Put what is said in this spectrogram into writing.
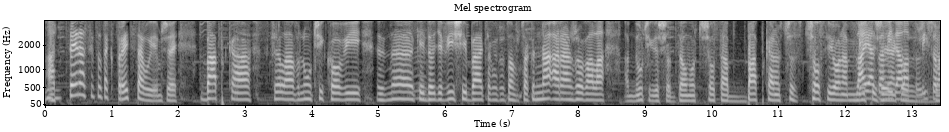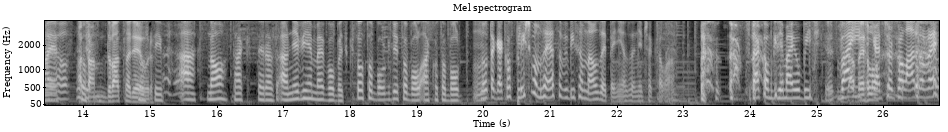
A teraz si to tak predstavujem, že babka chcela vnúčikovi, keď dojde vyšibať, tak to tam tak naaranžovala a vnúčik došiel domov, čo tá babka, no čo, čo si ona myslí, že mi dala plišového. A Čo, tam 20 čo eur. A no, tak teraz, a nevieme vôbec, kto to bol, kde to bol, ako to bol. No tak ako v plišovom zajacovi by som naozaj peniaze nečakala. V takom, kde majú byť vajíčka čokoládové.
